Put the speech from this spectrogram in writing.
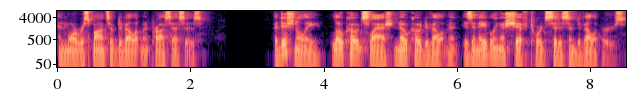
and more responsive development processes. Additionally, low code slash no code development is enabling a shift towards citizen developers.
